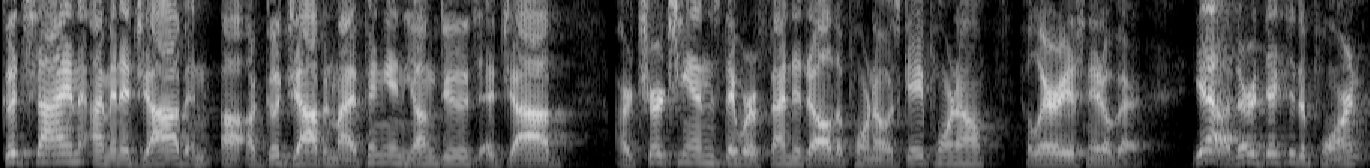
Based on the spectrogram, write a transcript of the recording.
Good sign I'm in a job and uh, a good job in my opinion. Young dudes at job are churchians. They were offended at all the porno is gay porno. Hilarious NATO bear. Yeah, they're addicted to porn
